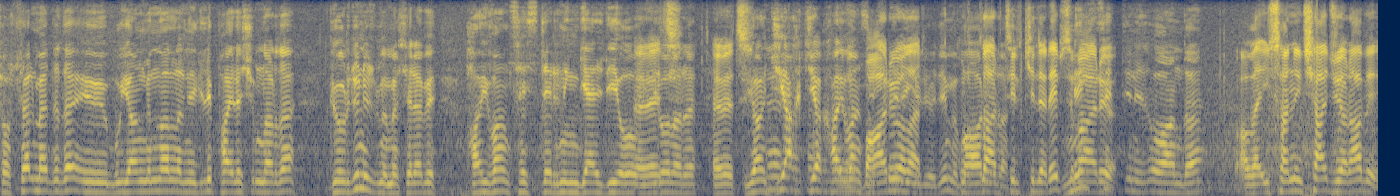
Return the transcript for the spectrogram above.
sosyal medyada e, bu yangınlarla ilgili paylaşımlarda gördünüz mü? Mesela bir hayvan seslerinin geldiği o Evet. videoları. Evet. Ya Evet, ciyak evet, ciyak evet. hayvan sesleri bağırıyorlar. geliyor değil mi? Kurtlar, Bağırıyorlar. tilkiler hepsi ne bağırıyor. hissettiniz o anda? Vallahi insanın içi acıyor abi.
